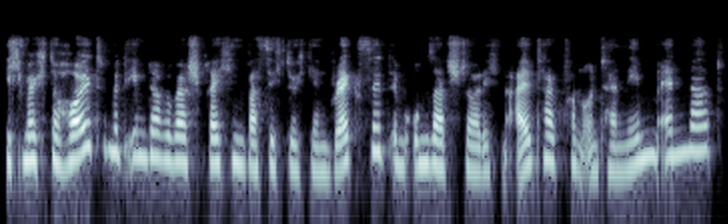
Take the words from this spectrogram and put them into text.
Ich möchte heute mit ihm darüber sprechen, was sich durch den Brexit im umsatzsteuerlichen Alltag von Unternehmen ändert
